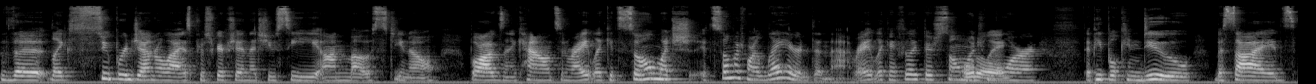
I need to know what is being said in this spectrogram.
the like super generalized prescription that you see on most, you know, blogs and accounts and right? Like it's so much it's so much more layered than that, right? Like I feel like there's so totally. much more that people can do besides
